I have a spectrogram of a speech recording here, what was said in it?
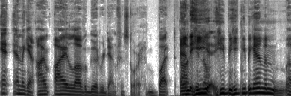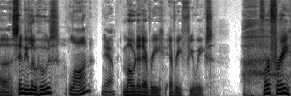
And, and again, I I love a good redemption story, but uh, and you he, know- he he he began in uh, Cindy Lou Who's lawn, yeah, mowed it every every few weeks. For free,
